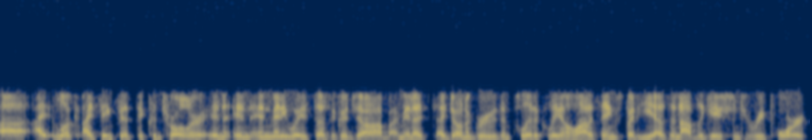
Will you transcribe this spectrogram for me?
uh, I, look, I think that the controller, in, in, in many ways, does a good job. I mean, I, I don't agree with him politically on a lot of things, but he has an obligation to report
